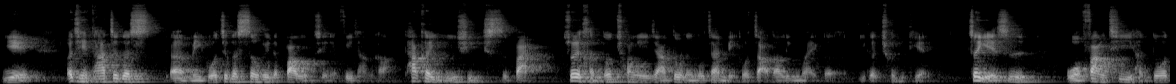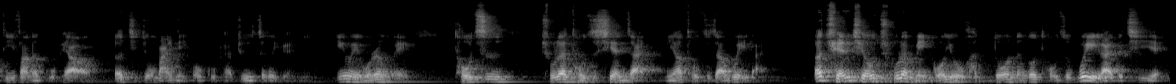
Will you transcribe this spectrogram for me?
也。而且它这个是呃，美国这个社会的包容性也非常高，它可以允许失败，所以很多创业家都能够在美国找到另外一个一个春天。这也是我放弃很多地方的股票而集中买美国股票，就是这个原因。因为我认为投资除了投资现在，你要投资在未来。而全球除了美国有很多能够投资未来的企业，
